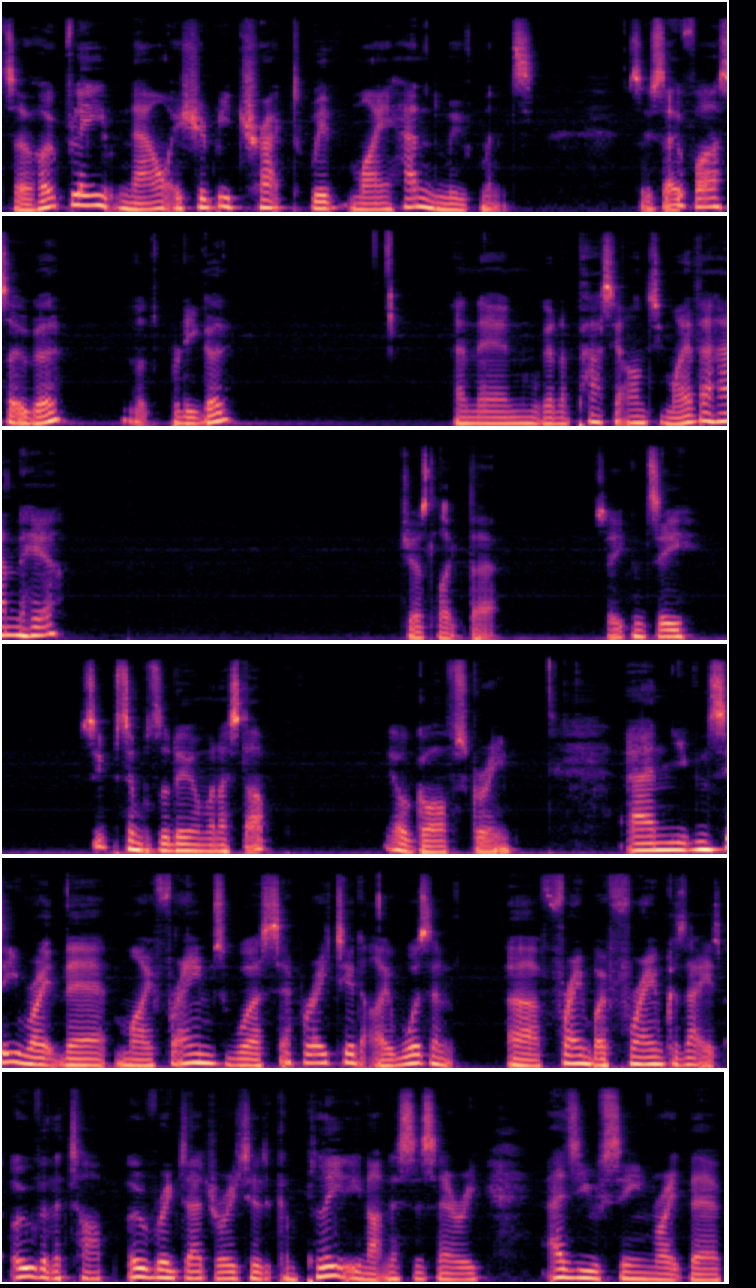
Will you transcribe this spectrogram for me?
So hopefully now it should be tracked with my hand movements. So, so far so good. Looks pretty good. And then we're going to pass it onto my other hand here. Just like that. So you can see, super simple to do and when I stop, it'll go off screen. And you can see right there, my frames were separated. I wasn't uh, frame by frame because that is over the top, over exaggerated, completely not necessary. As you've seen right there,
